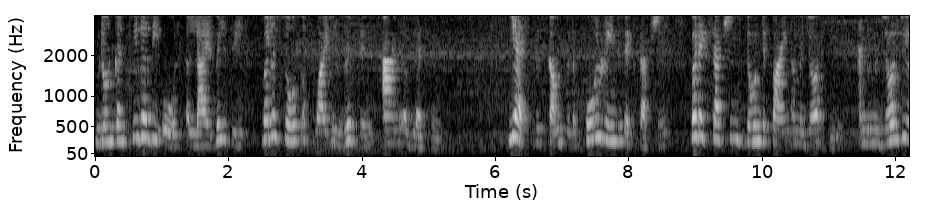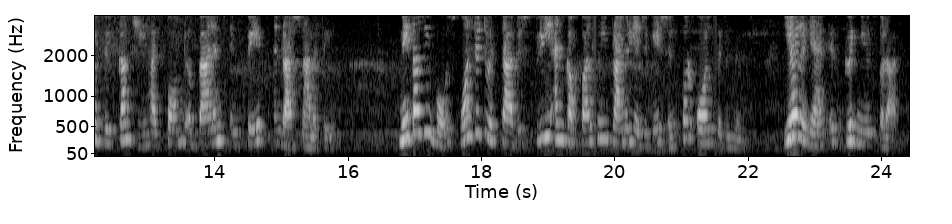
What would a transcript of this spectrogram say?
who don't consider the old a liability but a source of vital wisdom and a blessing. Yes, this comes with a whole range of exceptions, but exceptions don't define a majority, and the majority of this country has formed a balance in faith and rationality. Netaji Bose wanted to establish free and compulsory primary education for all citizens. Here again is good news for us.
